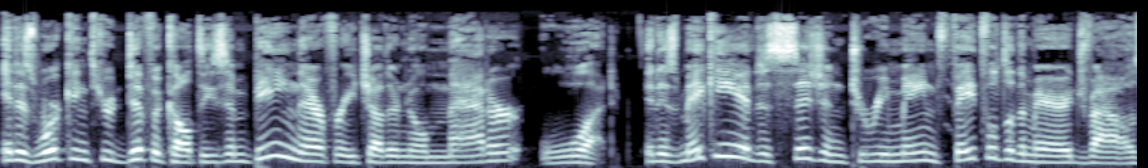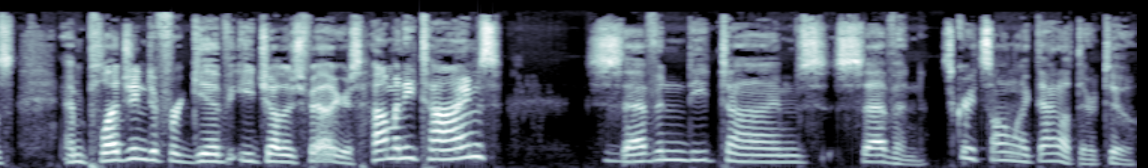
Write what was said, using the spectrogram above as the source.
It is working through difficulties and being there for each other no matter what. It is making a decision to remain faithful to the marriage vows and pledging to forgive each other's failures. How many times? Hmm. 70 times 7. It's a great song like that out there, too.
